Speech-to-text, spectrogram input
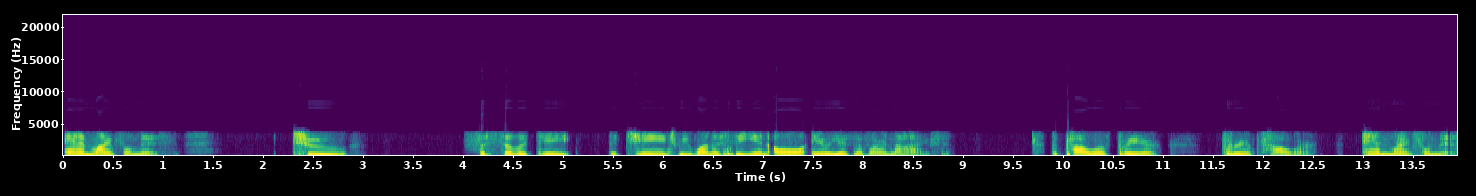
and mindfulness to facilitate the change we want to see in all areas of our lives. The power of prayer, prayer power, and mindfulness.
